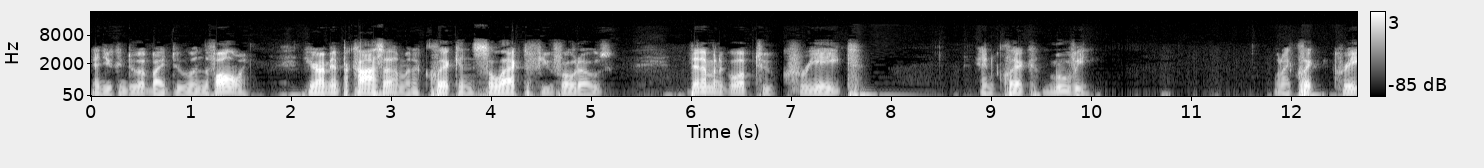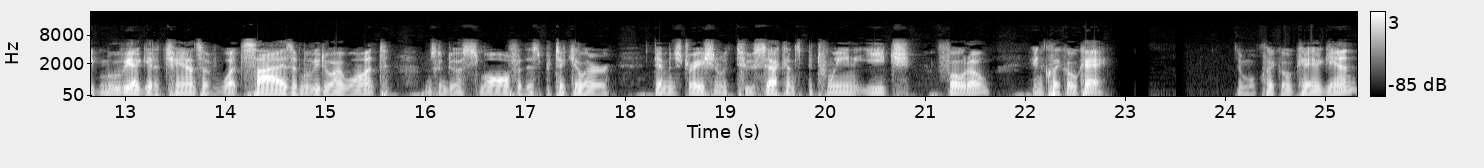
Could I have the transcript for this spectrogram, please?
and you can do it by doing the following. Here I'm in Picasa. I'm going to click and select a few photos. Then I'm going to go up to Create and click Movie. When I click Create Movie, I get a chance of what size of movie do I want. I'm just going to do a small for this particular demonstration with two seconds between each photo and click OK. Then we'll click OK again.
